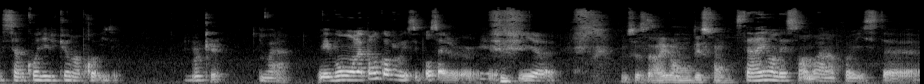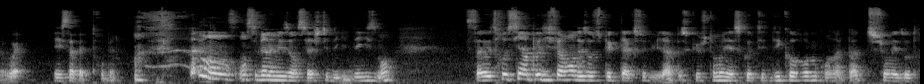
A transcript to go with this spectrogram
C'est un courrier du cœur improvisé. Ok. Voilà. Mais bon, on l'a pas encore joué, c'est pour ça que je, je suis. Euh, Donc ça, ça arrive en décembre. Ça arrive en décembre à l'improviste, euh, ouais. Et ça va être trop bien. on, s'est bien amusé, on s'est acheté des déguisements. Ça va être aussi un peu différent des autres spectacles, celui-là, parce que justement, il y a ce côté décorum qu'on n'a pas sur les autres,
